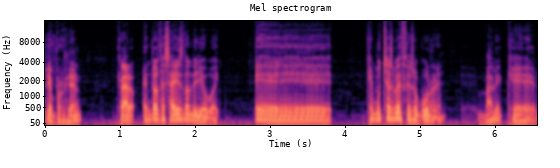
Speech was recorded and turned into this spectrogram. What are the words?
100%. Claro, entonces ahí es donde yo voy. Eh, que muchas veces ocurre, ¿vale? Que,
